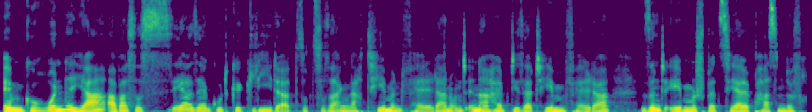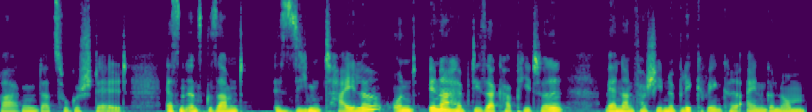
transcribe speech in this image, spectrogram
Im Grunde ja, aber es ist sehr, sehr gut gegliedert, sozusagen nach Themenfeldern. Und innerhalb dieser Themenfelder sind eben speziell passende Fragen dazu gestellt. Es sind insgesamt sieben Teile und innerhalb dieser Kapitel werden dann verschiedene Blickwinkel eingenommen.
